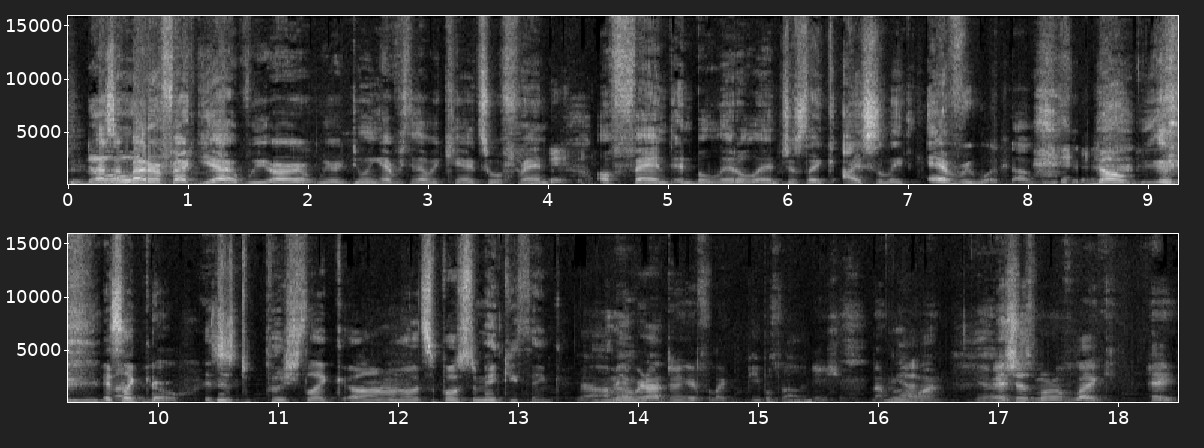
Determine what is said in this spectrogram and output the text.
no. As a matter of fact, yeah, we are we are doing everything that we can to offend, offend and belittle and just like isolate everyone. No, No. It's like no. it's just to push like I don't know. It's supposed to make you think. yeah. I mean, No. we're not doing it for like people's validation. Number Yeah. one, Yeah, it's just more of like, hey,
